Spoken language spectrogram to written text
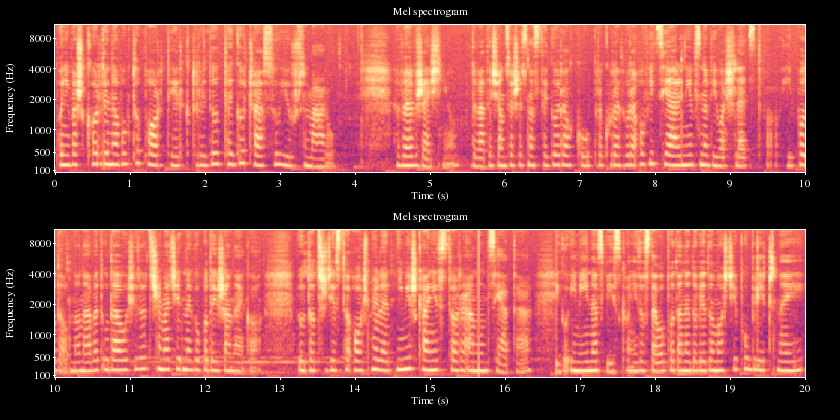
ponieważ koordynował to portier, który do tego czasu już zmarł. We wrześniu 2016 roku prokuratura oficjalnie wznowiła śledztwo i podobno nawet udało się zatrzymać jednego podejrzanego. Był to 38-letni mieszkaniec Torre Annunziata. Jego imię i nazwisko nie zostało podane do wiadomości publicznej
